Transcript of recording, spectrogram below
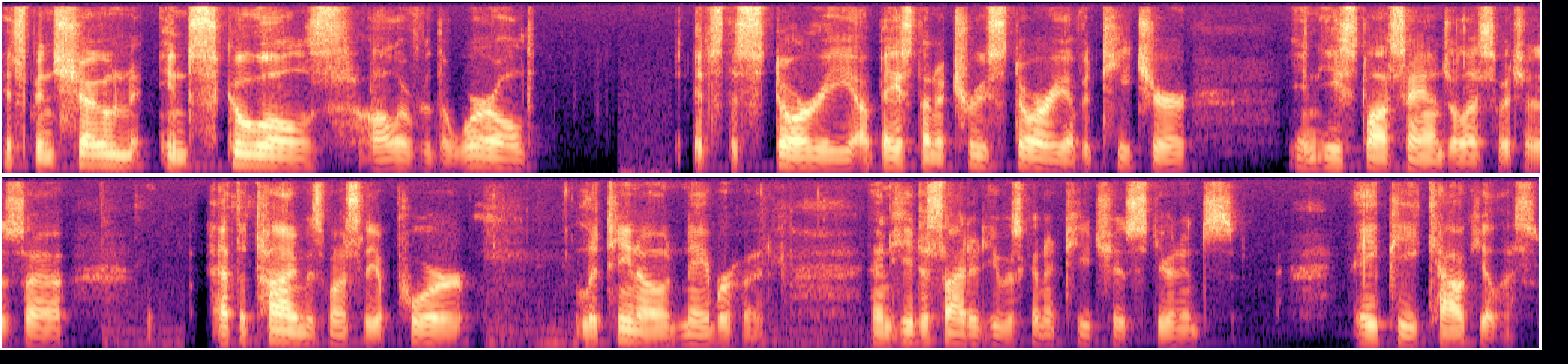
It's been shown in schools all over the world. It's the story uh, based on a true story of a teacher in East Los Angeles, which is uh, at the time was mostly a poor Latino neighborhood, and he decided he was going to teach his students AP calculus,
